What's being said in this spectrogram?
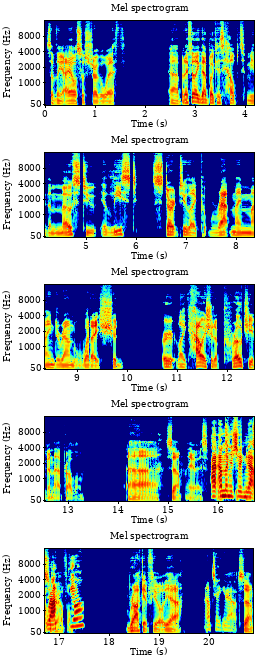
something I also struggle with. Uh, but I feel like that book has helped me the most to at least start to like put, wrap my mind around what I should or like how I should approach even that problem. Uh, so, anyways, I, I'm gonna check it out. super Rock helpful. Fuel? Rocket Fuel, yeah. I'll check it out. So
